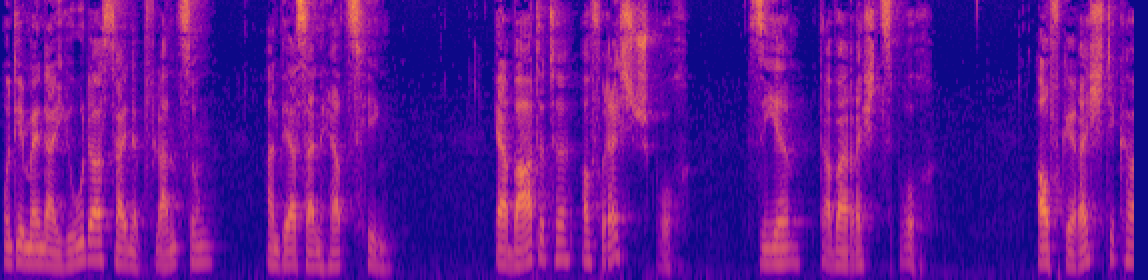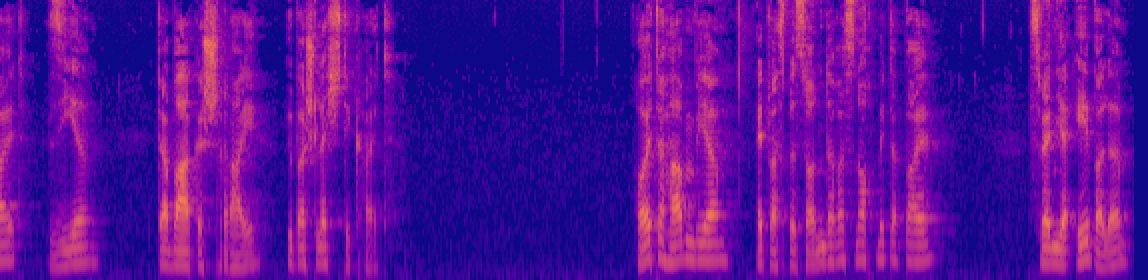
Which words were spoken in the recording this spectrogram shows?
und die Männer Juda seine Pflanzung, an der sein Herz hing. Er wartete auf Rechtsspruch, siehe, da war Rechtsbruch. Auf Gerechtigkeit, siehe, da war Geschrei über Schlechtigkeit. Heute haben wir etwas Besonderes noch mit dabei. Svenja Eberle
